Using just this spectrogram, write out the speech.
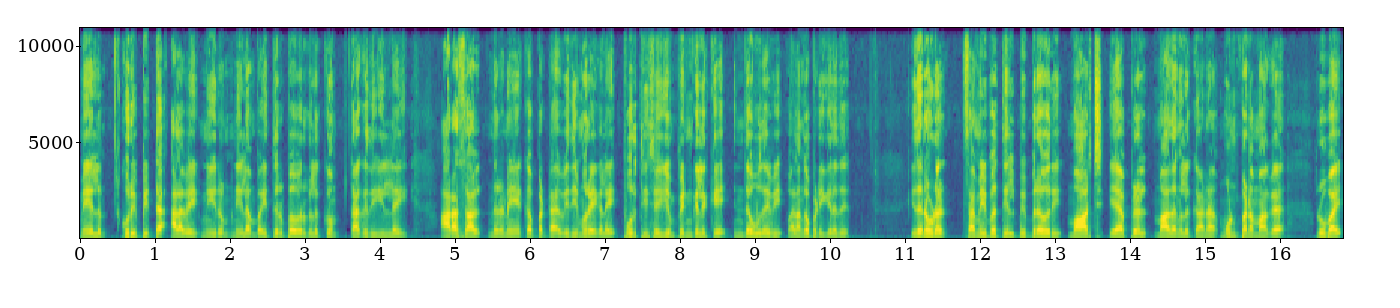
மேலும் குறிப்பிட்ட அளவை மீறும் நிலம் வைத்திருப்பவர்களுக்கும் தகுதி இல்லை. அரசால் நிர்ணயிக்கப்பட்ட விதிமுறைகளை பூர்த்தி செய்யும் பெண்களுக்கே இந்த உதவி வழங்கப்படுகிறது. இதனுடன் சமீபத்தில் பிப்ரவரி மார்ச் ஏப்ரல் மாதங்களுக்கான முன்பணமாக ரூபாய்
